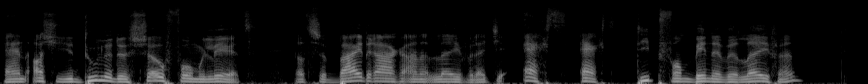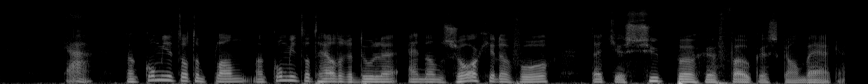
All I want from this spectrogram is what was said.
En als je je doelen dus zo formuleert dat ze bijdragen aan het leven, dat je echt, echt diep van binnen wil leven, ja, dan kom je tot een plan, dan kom je tot heldere doelen en dan zorg je ervoor dat je super gefocust kan werken.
